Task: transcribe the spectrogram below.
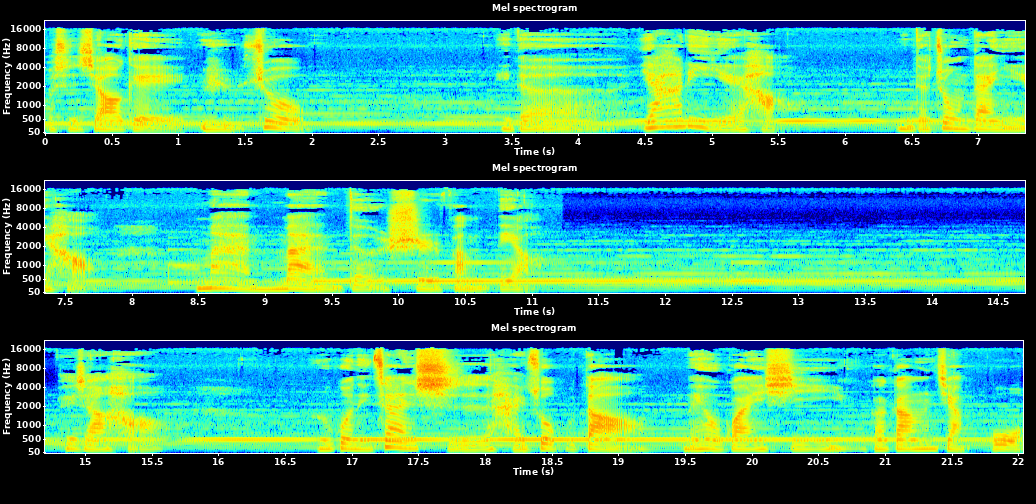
或是交给宇宙，你的压力也好，你的重担也好，慢慢的释放掉，非常好。如果你暂时还做不到，没有关系，我刚刚讲过。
